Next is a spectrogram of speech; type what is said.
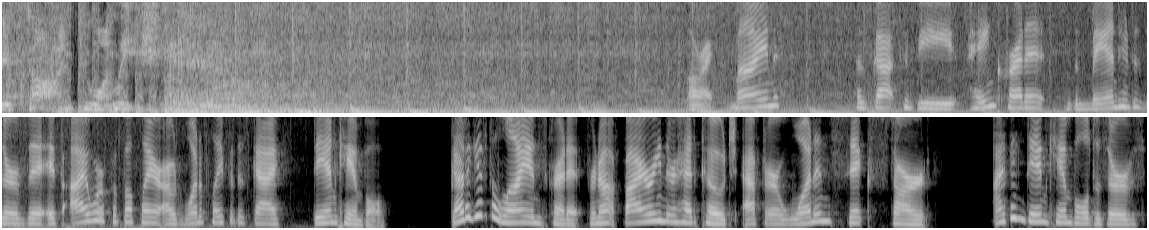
It's time to unleash. All right. Mine has got to be paying credit to the man who deserves it. If I were a football player, I would want to play for this guy, Dan Campbell. Got to give the Lions credit for not firing their head coach after a 1 and 6 start. I think Dan Campbell deserves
